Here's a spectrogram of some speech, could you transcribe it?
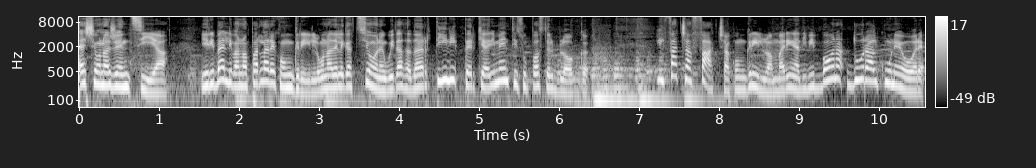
Esce un'agenzia. I ribelli vanno a parlare con Grillo, una delegazione guidata da Artini per chiarimenti su post il blog. Il faccia a faccia con Grillo a Marina di Bibbona dura alcune ore.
